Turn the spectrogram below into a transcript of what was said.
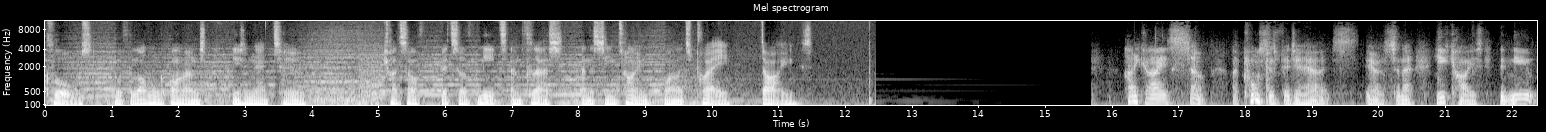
claws with long arms using it to cut off bits of meat and flesh at the same time while its prey dies. Hi guys, so I paused this video here so that you guys, the new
